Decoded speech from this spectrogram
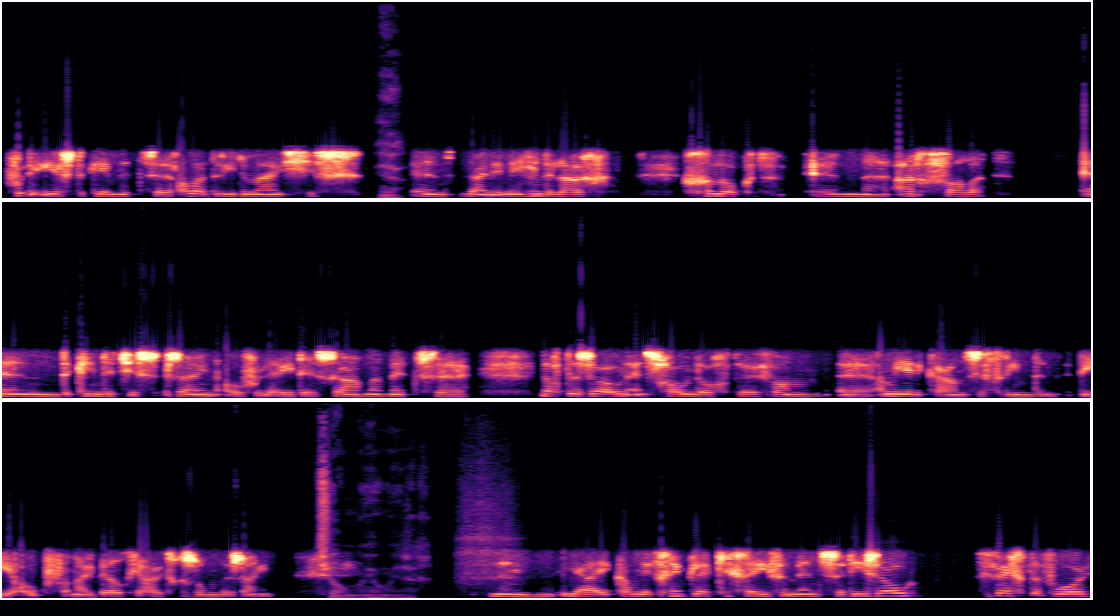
Voor de eerste keer met alle drie de meisjes. Ja. En ze zijn in een hinderlaag gelokt en aangevallen. En de kindertjes zijn overleden samen met uh, nog de zoon en schoondochter van uh, Amerikaanse vrienden, die ook vanuit België uitgezonden zijn. Jongen, jongen zeg. Ja, ik kan dit geen plekje geven. Mensen die zo vechten voor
